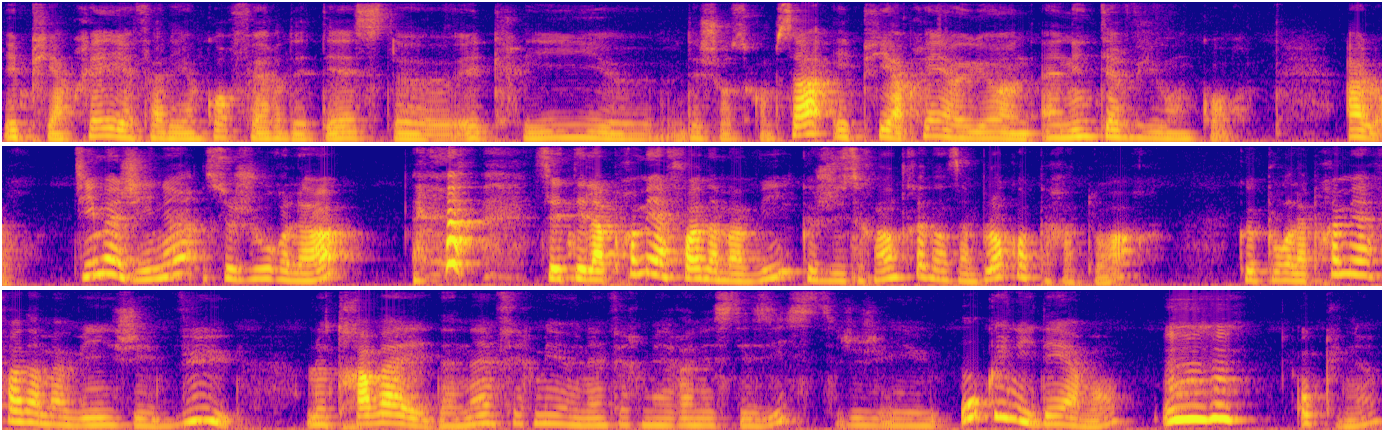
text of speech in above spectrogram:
Et puis après, il fallait encore faire des tests euh, écrits, des choses comme ça. Et puis après, il y a eu un, interview encore. Alors, T'imagines, ce jour-là, c'était la première fois dans ma vie que je suis rentrée dans un bloc opératoire, que pour la première fois dans ma vie, j'ai vu le travail d'un infirmier ou une infirmière anesthésiste. J'ai eu aucune idée avant, Mhm. aucune.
